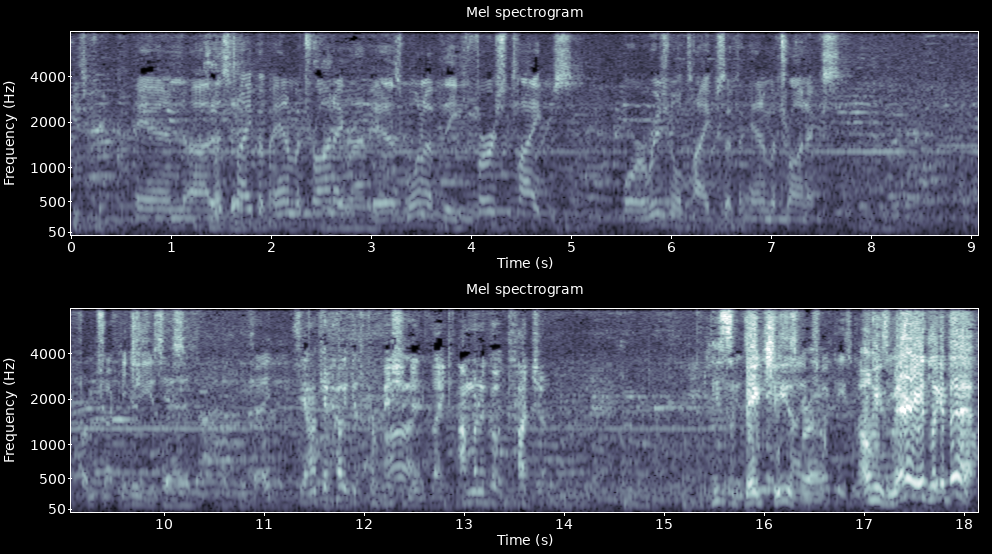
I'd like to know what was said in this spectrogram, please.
He's pretty And uh, this it. type of animatronic is one of the first types or original types of animatronics from Chuck E. He's Cheese's. Okay? See, I don't get how he gets permission to, like, I'm gonna go touch him. He's a big cheese, bro. Oh, he's married. Look at that.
